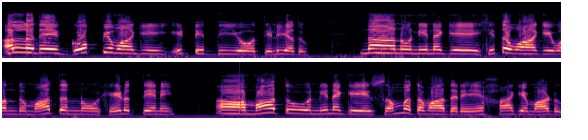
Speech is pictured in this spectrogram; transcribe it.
ಅಲ್ಲದೆ ಗೋಪ್ಯವಾಗಿ ಇಟ್ಟಿದ್ದೀಯೋ ತಿಳಿಯದು. ನಾನು ನಿನಗೆ ಹಿತವಾಗಿ ಒಂದು ಮಾತನ್ನು ಹೇಳುತ್ತೇನೆ. ಆ ಮಾತು ನಿನಗೆ ಸಮ್ಮತವಾದರೆ ಹಾಗೆ ಮಾಡು.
